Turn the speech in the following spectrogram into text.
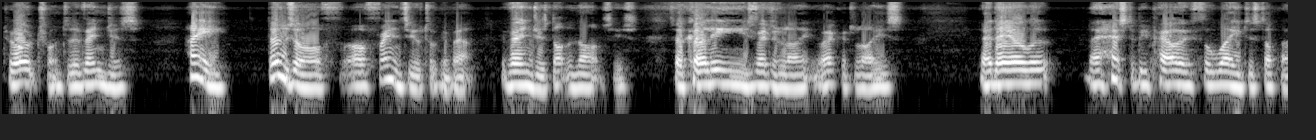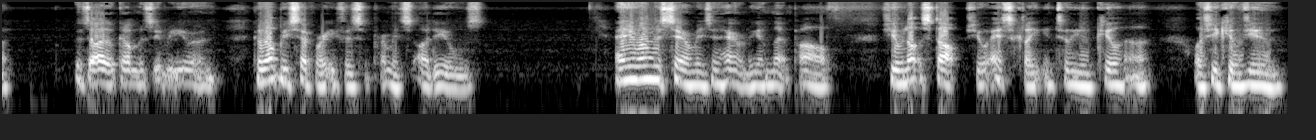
to Ultron, to the Avengers. Hey, those are our friends you're talking about. The Avengers, not the Nazis. So Karli's recognized that they are, there has to be powerful way to stop her. I become a superhero cannot be separated from supremacist ideals. Anyone with serum is inherently on that path. She will not stop. She will escalate until you kill her or she kills you.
